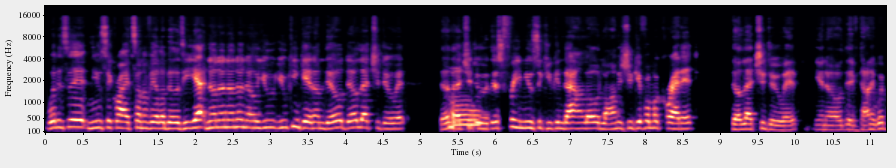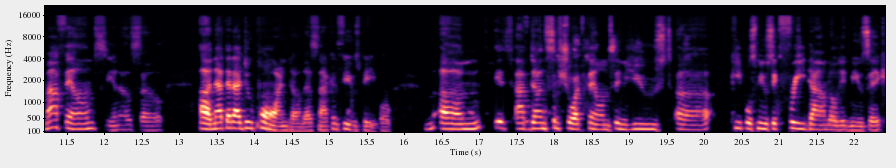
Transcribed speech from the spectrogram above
What is it? Music rights unavailability. Yeah, no, no, no, no, no. You you can get them. They'll they'll let you do it. They'll oh. let you do it. There's free music you can download, long as you give them a credit. They'll let you do it. You know, they've done it with my films. You know, so uh, not that I do porn, don't let's not confuse people. Um, it's I've done some short films and used uh, people's music, free downloaded music,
